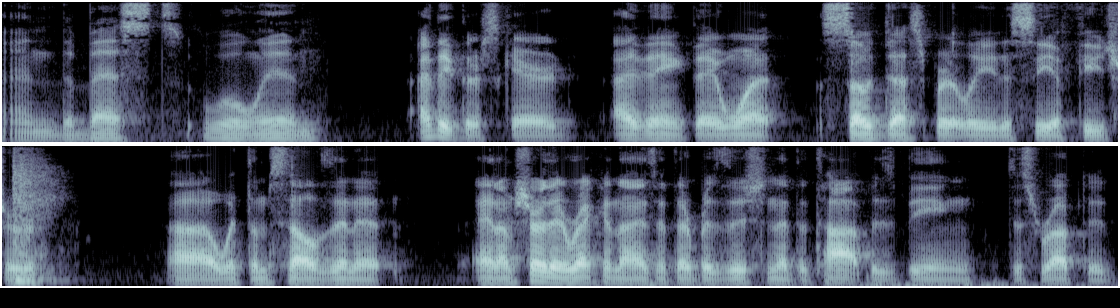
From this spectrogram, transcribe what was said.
and the best will win. I think they're scared. I think they want so desperately to see a future uh, with themselves in it. And I'm sure they recognize that their position at the top is being disrupted.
